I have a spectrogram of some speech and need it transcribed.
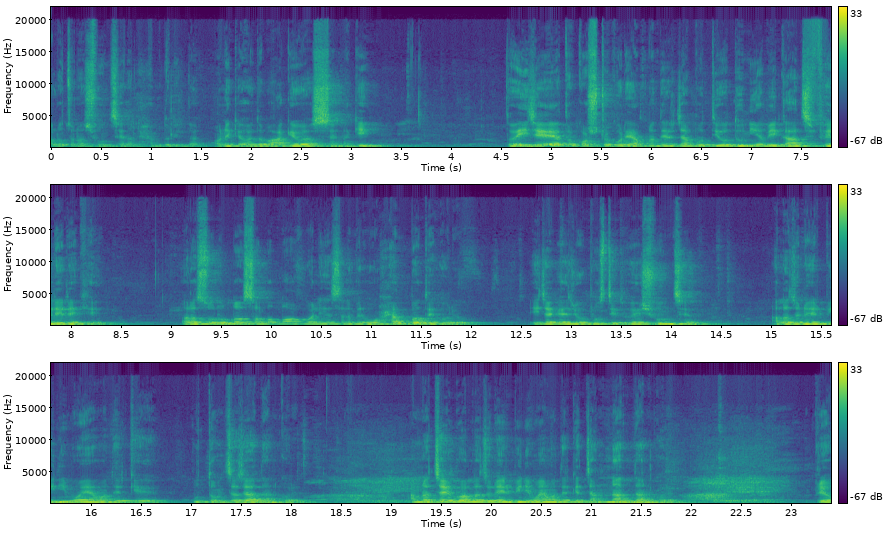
আলোচনা শুনছেন, আলহামদুলিল্লাহ। অনেকে হয়তো আগেও আসছেন নাকি? তো এই যে এত কষ্ট করে আপনাদের যাবতীয় দুনিয়াবী কাজ ফেলে রেখে রসুল্লাহ সাল্লাহ আলিয়াল্লামের মোহাব্বতে হলেও এই জায়গায় যে উপস্থিত হয়ে শুনছেন আল্লাহ বিনিময়ে আমাদেরকে উত্তম যাজা দান করেন। আমরা চাইব আল্লাহ এর বিনিময়ে আমাদেরকে জান্নাত দান করেন। প্রিয়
